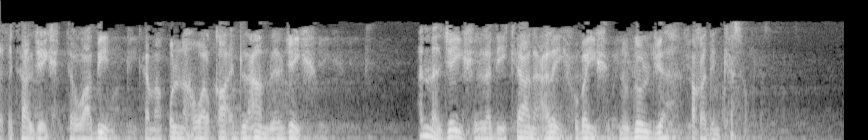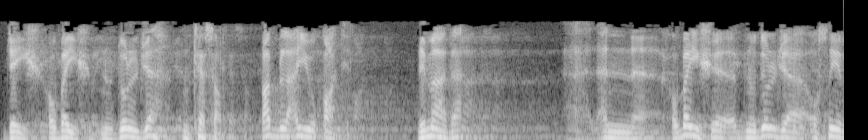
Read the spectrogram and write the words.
لقتال جيش التوابين كما قلنا هو القائد العام للجيش. أما الجيش الذي كان عليه حبيش بن دلجة فقد انكسر. جيش حبيش بن دلجة انكسر قبل أن يقاتل. لماذا؟ لأن حبيش بن دلجة أصيب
